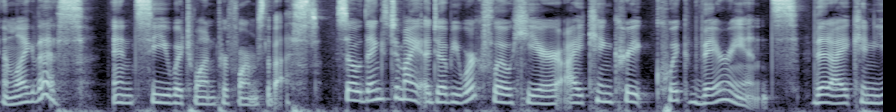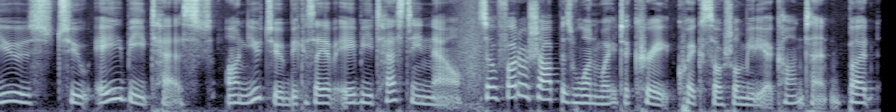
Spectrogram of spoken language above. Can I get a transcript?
and like this and see which one performs the best. So thanks to my Adobe workflow here, I can create quick variants that I can use to A-B test on YouTube because I have A-B testing now. So Photoshop is one way to create quick social media content, but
